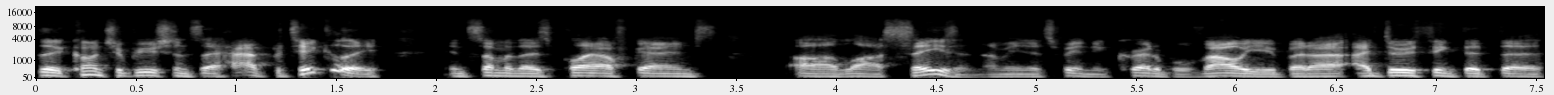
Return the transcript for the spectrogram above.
the contributions they had particularly in some of those playoff games uh, last season i mean it's been incredible value but I, I, do think that the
